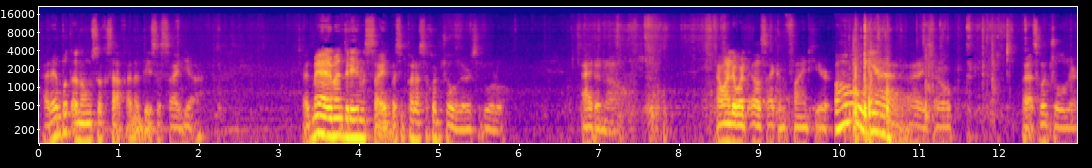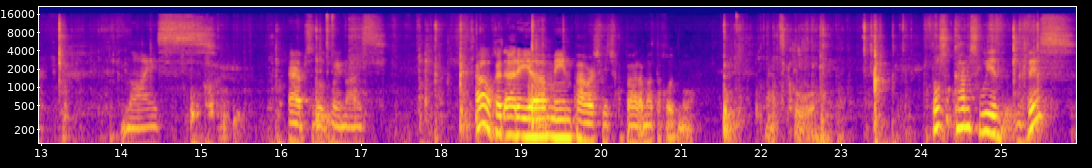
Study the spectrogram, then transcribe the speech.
Po anong saksakan na di sa side ya. At may element rin sa side, basta para sa controller siguro. I don't know. I wonder what else I can find here. Oh, yeah. Alright, so that's controller. Nice. Absolutely nice. Oh, kad ari uh, main power switch para matakod mo. That's cool. It also comes with this.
